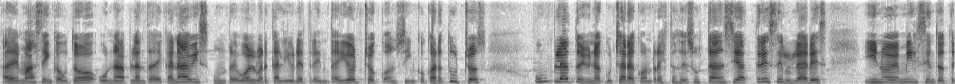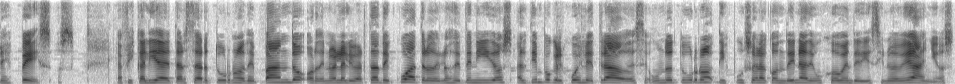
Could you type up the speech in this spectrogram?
Además, se incautó una planta de cannabis, un revólver calibre 38 con cinco cartuchos, un plato y una cuchara con restos de sustancia, tres celulares y 9.103 pesos. La Fiscalía de Tercer Turno de Pando ordenó la libertad de cuatro de los detenidos, al tiempo que el juez letrado de segundo turno dispuso la condena de un joven de 19 años.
